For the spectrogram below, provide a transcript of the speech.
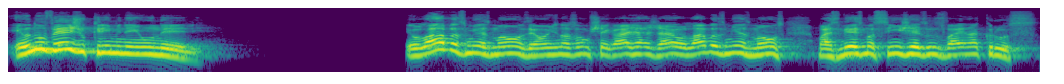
eu não vejo crime nenhum nele. Eu lavo as minhas mãos, é onde nós vamos chegar já já, eu lavo as minhas mãos. Mas mesmo assim, Jesus vai na cruz.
